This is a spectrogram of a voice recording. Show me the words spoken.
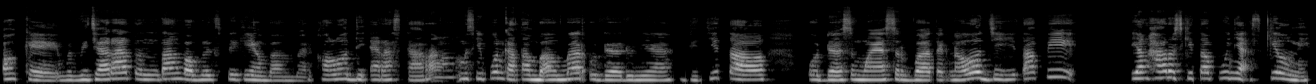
Oke, berbicara tentang public speaking yang Mbak Ambar. Kalau di era sekarang, meskipun kata Mbak Ambar udah dunia digital, udah semuanya serba teknologi, tapi yang harus kita punya skill nih,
